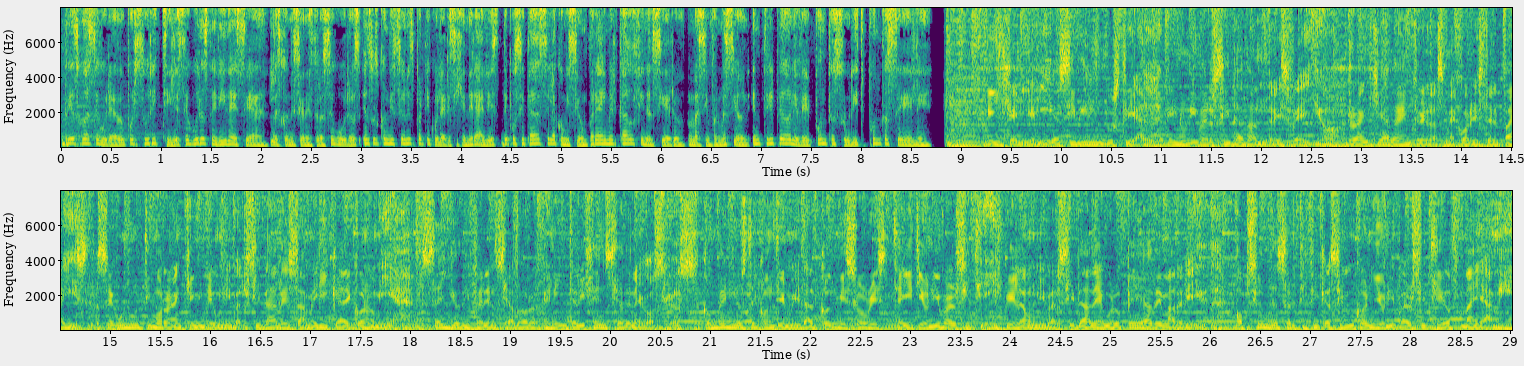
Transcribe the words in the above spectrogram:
Riesgo asegurado por Zurich Chile Seguros de Vida S.A. Las condiciones de los seguros en sus condiciones particulares y generales depositadas en la Comisión para el Mercado Financiero. Más información en www.zurich.cl. Ingeniería Civil Industrial en Universidad Andrés Bello, ranqueada entre las mejores del país, según último ranking de Universidades América Economía. Sello diferenciador en inteligencia de negocios. Convenios de continuidad con Missouri State University y la Universidad Europea de Madrid. Opción de certificación con University of Miami.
